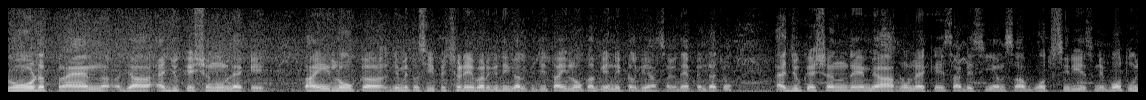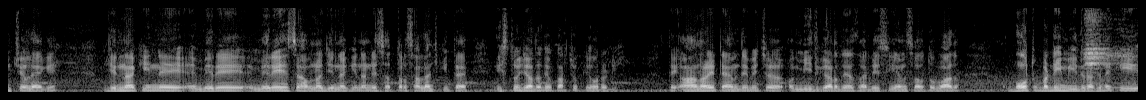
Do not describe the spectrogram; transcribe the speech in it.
ਰੋਡ ਪਲਾਨ ਜਾਂ ਐਜੂਕੇਸ਼ਨ ਨੂੰ ਲੈ ਕੇ ਤਾਂ ਹੀ ਲੋਕ, ਜਿਵੇਂ ਤੁਸੀਂ ਪਿਛੜੇ ਵਰਗ ਦੀ ਗੱਲ ਕੀਤੀ, ਤਾਂ ਹੀ ਲੋਕ ਅੱਗੇ ਨਿਕਲ ਕੇ ਆ ਸਕਦੇ ਆ ਪਿੰਡਾਂ 'ਚੋਂ। ਐਜੂਕੇਸ਼ਨ ਦੇ ਮਿਆਰ ਨੂੰ ਲੈ ਕੇ ਸਾਡੇ ਸੀਐਮ ਸਾਹਿਬ ਬਹੁਤ ਸੀਰੀਅਸ ਨੇ, ਬਹੁਤ ਉੱਚੇ ਲੈ ਗਏ। ਜਿੰਨਾ ਕਿ ਇਹਨੇ ਮੇਰੇ ਮੇਰੇ ਹਿਸਾਬ ਨਾਲ ਜਿੰਨਾ ਕਿ ਇਹਨਾਂ ਨੇ 70 ਸਾਲਾਂ 'ਚ ਕੀਤਾ, ਇਸ ਤੋਂ ਜ਼ਿਆਦਾ ਤੇ ਉਹ ਕਰ ਚੁੱਕੇ ਆਲਰੇਡੀ ਤੇ ਆਉਣ ਵਾਲੇ ਟਾਈਮ ਦੇ ਵਿੱਚ ਉਮੀਦ ਕਰਦੇ ਆ ਸਾਡੇ ਸੀਐਮ ਸਾਹਿਬ ਤੋਂ ਬਾਅਦ ਬਹੁਤ ਵੱਡੀ ਉਮੀਦ ਰੱਖਦੇ ਕਿ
